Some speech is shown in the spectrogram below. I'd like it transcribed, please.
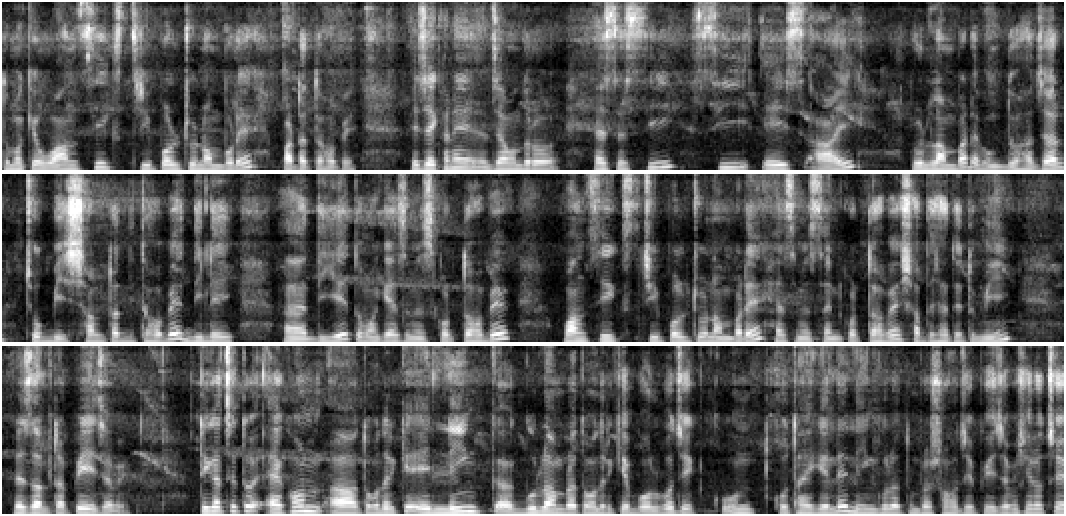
তোমাকে ওয়ান সিক্স ট্রিপল টু নম্বরে পাঠাতে হবে। এই যে এখানে যেমন ধরো এসএসসি সিএইচআই রোল নাম্বার এবং দু হাজার চব্বিশ সালটা দিতে হবে, দিলেই দিয়ে তোমাকে এস করতে হবে। ওয়ান সিক্স ট্রিপল টু নাম্বারে এস সেন্ড করতে হবে, সাথে সাথে তুমি রেজাল্টটা পেয়ে যাবে। ঠিক আছে, তো এখন তোমাদেরকে এই লিঙ্কগুলো আমরা তোমাদেরকে বলব যে কোন, কোথায় গেলে লিঙ্কগুলো তোমরা সহজে পেয়ে যাবে। সেটা হচ্ছে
